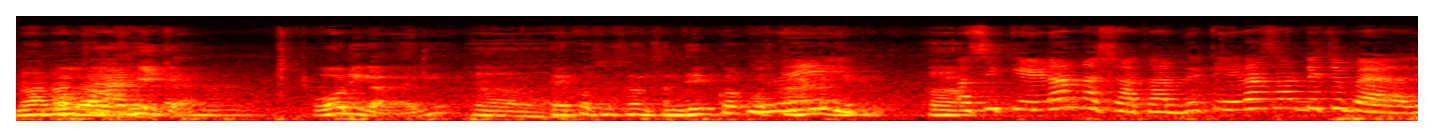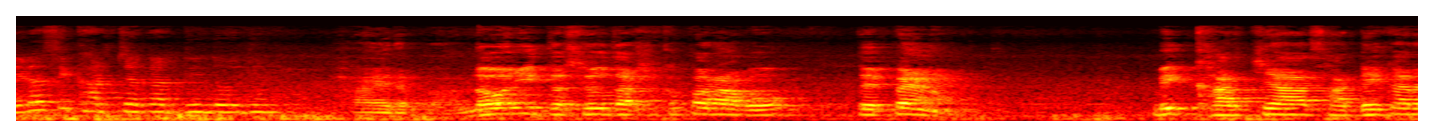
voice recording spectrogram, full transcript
ਨਾ ਨਾ ਉਹ ਤਾਂ ਗੱਲ ਠੀਕ ਹੈ। ਉਹ ਨਹੀਂ ਗੱਲ ਹੈਗੀ। ਹਾਂ। ਸੰਦੀਪ ਕੋਲ ਕੁਝ ਨਹੀਂ। ਹਾਂ। ਅਸੀਂ ਕਿਹੜਾ ਨਸ਼ਾ ਕਰਦੇ? ਕਿਹੜਾ ਸਾਡੇ ਚ ਬੈਲ ਆ ਜਿਹੜਾ ਅਸੀਂ ਖਰਚਾ ਕਰਦੇ ਦੋ ਦਿਨ ਹਾਏ ਰੱਬਾ। ਲਓ ਜੀ ਦੱਸਿਓ ਦਰਸ਼ਕ ਭਰਾਵੋ ਤੇ ਭੈਣੋ। ਵੀ ਖਰਚਾ ਸਾਡੇ ਘਰ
